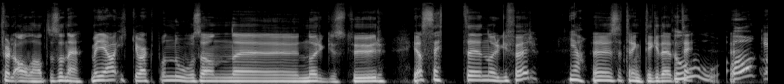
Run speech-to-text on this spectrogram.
føler alle har hatt det sånn, jeg. Men jeg har ikke vært på noe sånn uh, norgestur. Jeg har sett uh, Norge før, Ja. uh, så jeg trengte ikke det. Oh, ok!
